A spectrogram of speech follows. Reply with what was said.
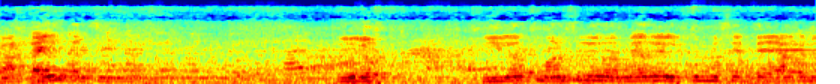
గంట అయిన తర్వాత ఈలో ఈలోపు మనుషులు మీద వెళ్ళి కుమ్మిసేస్తే వెళ్ళడం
